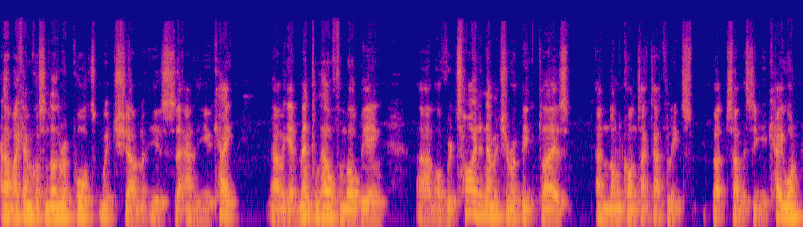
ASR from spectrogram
um, I came across another report which um, is uh, out of the UK. Um, again, mental health and well-being um, of retired and amateur rugby players and non-contact athletes. But um, this is a UK one.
